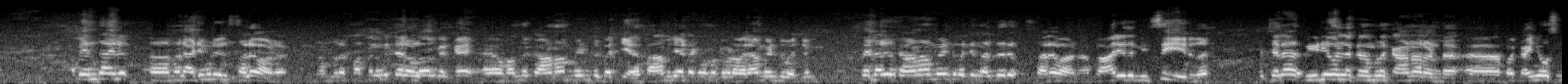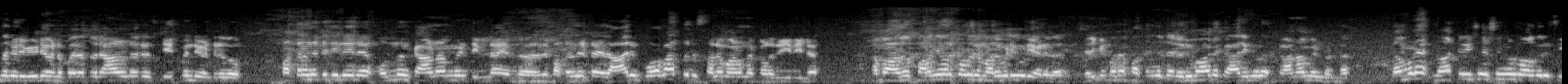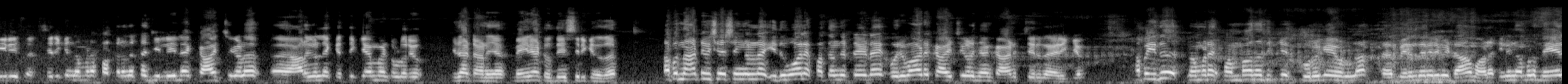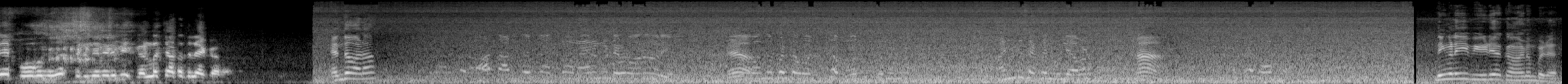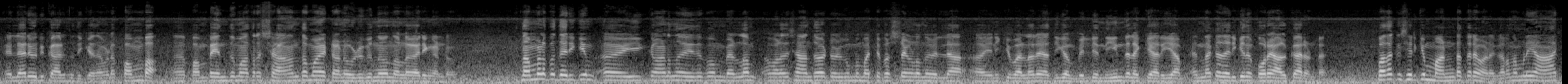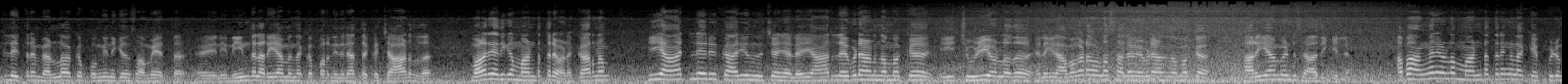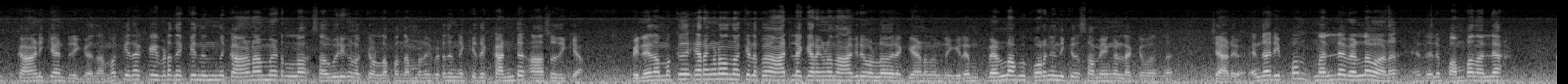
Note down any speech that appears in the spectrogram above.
അപ്പൊ എന്തായാലും നല്ല അടിപൊളി ഒരു സ്ഥലമാണ്. നമ്മുടെ പത്തനംതിട്ടയിലുള്ളവർക്കൊക്കെ വന്ന് കാണാൻ വേണ്ടി പറ്റിയ ഫാമിലി ആയിട്ടൊക്കെ നമുക്ക് ഇവിടെ വരാൻ വേണ്ടി പറ്റും. അപ്പൊ എല്ലാവരും കാണാൻ വേണ്ടി പറ്റിയ നല്ലൊരു സ്ഥലമാണ്. അപ്പൊ ആരും ഇത് മിസ് ചെയ്യരുത്. ചില വീഡിയോകളിലൊക്കെ നമ്മൾ കാണാറുണ്ട്. അപ്പൊ കഴിഞ്ഞ ദിവസം തന്നെ ഒരു വീഡിയോ കണ്ടപ്പോൾ അതിനകത്ത് ഒരാളുടെ ഒരു സ്റ്റേറ്റ്മെന്റ് കണ്ടിരുന്നു. പത്തനംതിട്ട ജില്ലയിൽ ഒന്നും കാണാൻ വേണ്ടിയില്ല എന്ന് പത്തനംതിട്ട ആരും പോകാത്തൊരു സ്ഥലമാണെന്നൊക്കെ ഉള്ള രീതിയിൽ അപ്പൊ അത് പറഞ്ഞവർക്കുള്ളൊരു മറുപടി കൂടിയാണിത്. ശരിക്കും പറഞ്ഞാൽ പത്തനംതിട്ടയിൽ ഒരുപാട് കാര്യങ്ങൾ കാണാൻ വേണ്ടിയുണ്ട് നമ്മുടെ നാട്ടുവിശേഷങ്ങൾ എന്ന് പറഞ്ഞൊരു സീരീസ് ശരിക്കും നമ്മുടെ പത്തനംതിട്ട ജില്ലയിലെ കാഴ്ചകൾ ആളുകളിലേക്ക് എത്തിക്കാൻ വേണ്ടിയുള്ളൊരു ഇതായിട്ടാണ് ഞാൻ മെയിനായിട്ട് ഉദ്ദേശിച്ചിരിക്കുന്നത്. അപ്പൊ നാട്ടുവിശേഷങ്ങളിൽ ഇതുപോലെ പത്തനംതിട്ടയുടെ ഒരുപാട് കാഴ്ചകൾ ഞാൻ കാണിച്ചു തരുന്നതായിരിക്കും. അപ്പൊ ഇത് നമ്മുടെ പമ്പാ നദിക്ക് കുറുകെയുള്ള പെരുന്തനരുവി ഡാമാണ്. ഇനി നമ്മൾ നേരെ പോകുന്നത് പെരുന്തനരുവി വെള്ളച്ചാട്ടത്തിലേക്കാണ്. ഒറ്റ അഞ്ച് അവിടെ ആ. നിങ്ങൾ ഈ വീഡിയോ കാണുമ്പോൾ എല്ലാവരും ഒരു കാര്യം ശ്രദ്ധിക്കുക. നമ്മുടെ പമ്പ പമ്പ എന്തുമാത്രം ശാന്തമായിട്ടാണ് ഒഴുകുന്നത് എന്നുള്ള കാര്യം കണ്ടു? നമ്മളിപ്പോൾ ധരിക്കും ഈ കാണുന്ന ഇതിപ്പം വെള്ളം വളരെ ശാന്തമായിട്ട് ഒഴുകുമ്പോൾ മറ്റു പ്രശ്നങ്ങളൊന്നുമില്ല എനിക്ക് വളരെയധികം വലിയ നീന്തലൊക്കെ അറിയാം എന്നൊക്കെ ധരിക്കുന്ന കുറേ ആൾക്കാരുണ്ട്. അപ്പോൾ അതൊക്കെ ശരിക്കും മണ്ടത്തരമാണ്. കാരണം നമ്മൾ ഈ ആറ്റിൽ ഇത്രയും വെള്ളമൊക്കെ പൊങ്ങി നിൽക്കുന്ന സമയത്ത് ഇനി നീന്തൽ അറിയാമെന്നൊക്കെ പറഞ്ഞ് ഇതിനകത്തൊക്കെ ചാടുന്നത് വളരെയധികം മണ്ടത്തരമാണ്. കാരണം ഈ ആറ്റിലെ ഒരു കാര്യം എന്ന് വെച്ച് കഴിഞ്ഞാൽ ഈ ആറ്റിൽ എവിടെയാണ് നമുക്ക് ഈ ചുഴിയുള്ളത് അല്ലെങ്കിൽ അപകടമുള്ള സ്ഥലം എവിടെയാണെന്ന് നമുക്ക് അറിയാൻ വേണ്ടി സാധിക്കില്ല. അപ്പോൾ അങ്ങനെയുള്ള മണ്ടത്തരങ്ങളൊക്കെ എപ്പോഴും കാണിക്കാണ്ടിരിക്കുക. നമുക്കിതൊക്കെ ഇവിടെ നിന്നൊക്കെ നിന്ന് കാണാൻ വേണ്ടിയുള്ള സൗകര്യങ്ങളൊക്കെ ഉള്ളപ്പോൾ നമ്മൾ ഇവിടെ നിന്നൊക്കെ ഇത് കണ്ട് ആസ്വദിക്കാം. പിന്നെ നമുക്ക് ഇറങ്ങണമെന്നൊക്കെ ഇപ്പോൾ ആറ്റിലൊക്കെ ഇറങ്ങണമെന്ന് ആഗ്രഹമുള്ളവരൊക്കെ ആണെന്നുണ്ടെങ്കിലും വെള്ളമൊക്കെ കുറഞ്ഞു നിൽക്കുന്ന സമയങ്ങളിലൊക്കെ വന്ന് ചാടുക. എന്തായാലും ഇപ്പം നല്ല വെള്ളമാണ്. എന്തായാലും പമ്പ നല്ല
